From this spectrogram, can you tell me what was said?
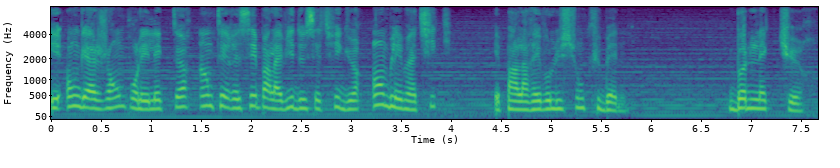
et engageant pour les lecteurs intéressés par la vie de cette figure emblématique et par la révolution cubaine. Bonne lecture.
